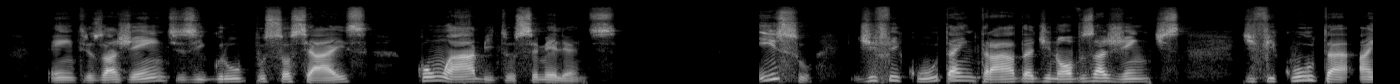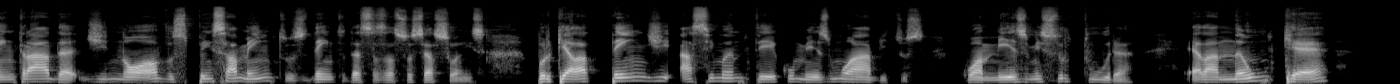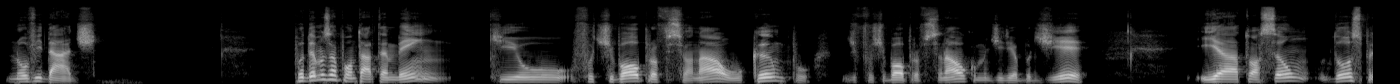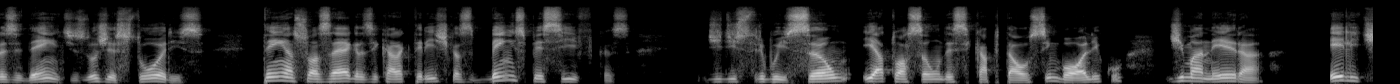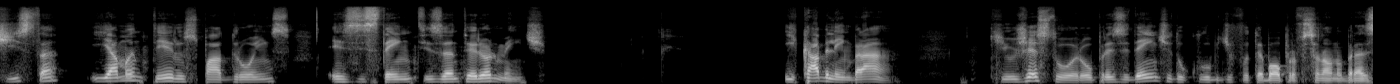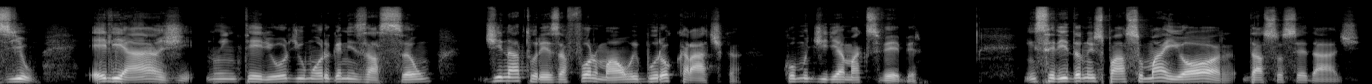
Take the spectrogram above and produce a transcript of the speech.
entre os agentes e grupos sociais com hábitos semelhantes. Isso dificulta a entrada de novos agentes, dificulta a entrada de novos pensamentos dentro dessas associações, porque ela tende a se manter com o mesmo hábitos, com a mesma estrutura. Ela não quer novidade. Podemos apontar também que o futebol profissional, o campo de futebol profissional, como diria Bourdieu, e a atuação dos presidentes, dos gestores, tem as suas regras e características bem específicas de distribuição e atuação desse capital simbólico de maneira elitista e a manter os padrões existentes anteriormente. E cabe lembrar que o gestor ou presidente do clube de futebol profissional no Brasil, ele age no interior de uma organização de natureza formal e burocrática, como diria Max Weber, inserida no espaço maior da sociedade.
